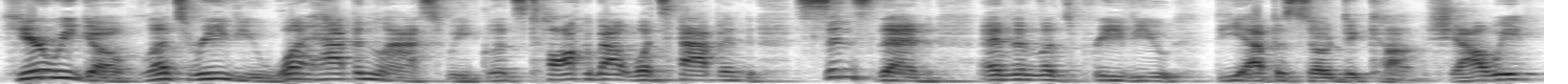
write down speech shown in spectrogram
here we go. Let's review what happened last week. Let's talk about what's happened since then, and then let's preview the episode to come, shall we?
